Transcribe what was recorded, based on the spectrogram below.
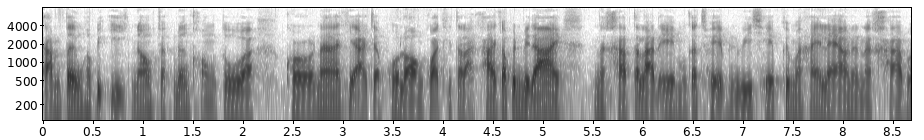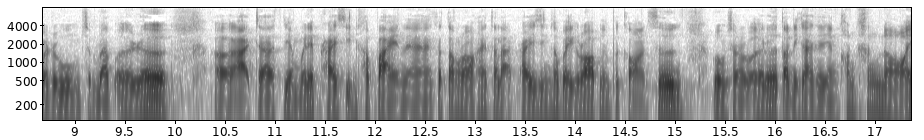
ซ้ำเติมเข้าไปอีกนอกจากเรื่องของตัวโคโรนาที่อาจจะโพลองกว่าที่ตลาดคาดก็เป็นไปได้นะครับ ตลาดเองมันก็เทรดเป็น V shape ขึ้นมาให้แล้วนะครับรูมสำหรับ Error อาจจะยังไม่ได้ price in เข้าไปนะก็ต้องรอให้ตลาด price in เข้าไปอีกรอบนึงไปก่อน ซึ่งรวมสำหรับ Error ตอนนี้อาจจะยังค่อนข้างน้อย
